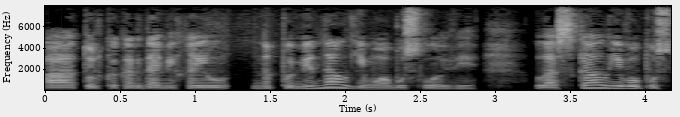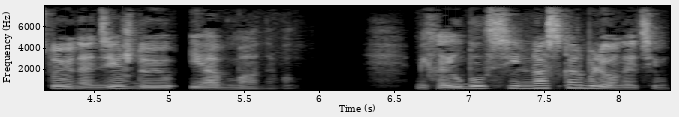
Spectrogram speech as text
а только когда Михаил напоминал ему об условии, ласкал его пустою надеждою и обманывал. Михаил был сильно оскорблен этим,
